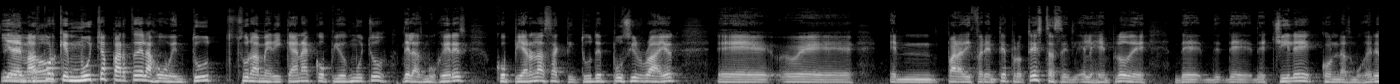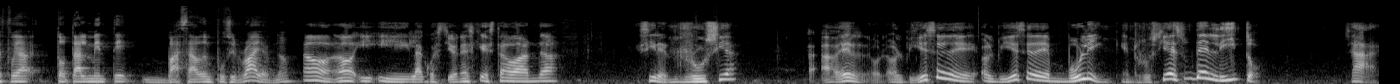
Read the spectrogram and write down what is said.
Y además porque mucha parte de la juventud suramericana copió, mucho de las mujeres copiaron las actitudes de Pussy Riot eh, eh, en, para diferentes protestas. El, ejemplo de, de, Chile con las mujeres fue totalmente basado en Pussy Riot, ¿no? No, no, y, y la cuestión es que esta banda, es decir, en Rusia, a ver, olvídese de, olvídese de bullying. En Rusia es un delito. O sea,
